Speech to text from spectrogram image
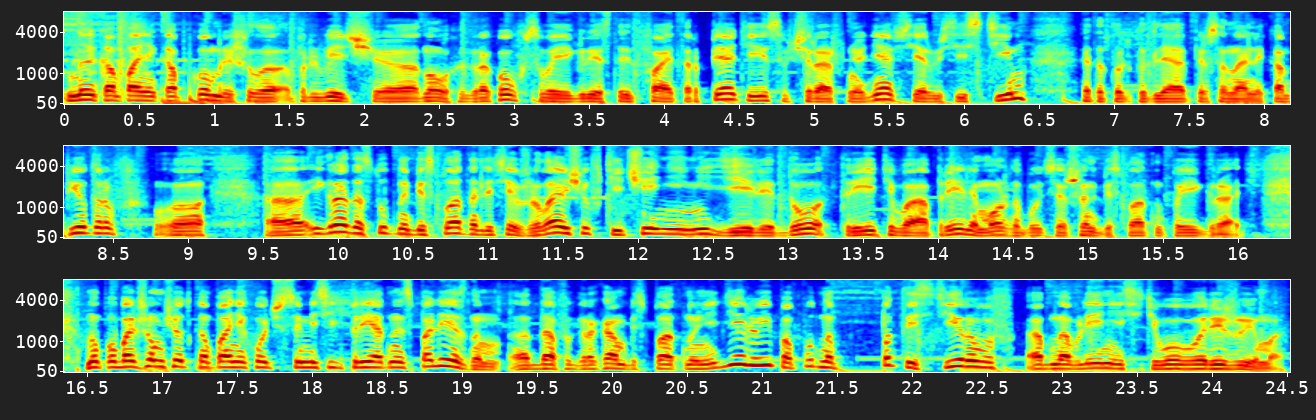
Ну и компания Capcom решила привлечь э, новых игроков в своей игре Street Fighter 5 и со вчерашнего дня в сервисе Steam, это только для персональных компьютеров, э, э, игра доступна бесплатно для всех желающих в течение недели. До 3 апреля можно будет совершенно бесплатно поиграть. Но по большому счету компания хочет совместить приятное с полезным, дав игрокам бесплатную неделю и попутно потестировав обновление сетевого режима.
